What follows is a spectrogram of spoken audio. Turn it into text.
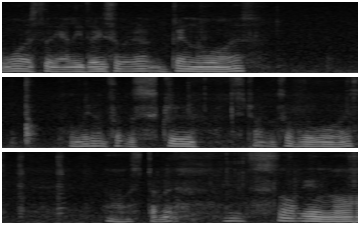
the wires to the LED so they don't bend the wires. And we don't put the screw straight on top of the wires. Oh, that's done it. It's slightly in more.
